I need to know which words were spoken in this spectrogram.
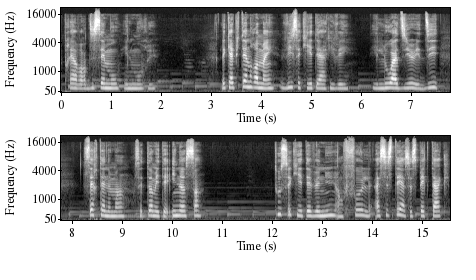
Après avoir dit ces mots, il mourut. Le capitaine romain vit ce qui était arrivé. Il loua Dieu et dit, Certainement, cet homme était innocent. Tous ceux qui étaient venus en foule assister à ce spectacle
